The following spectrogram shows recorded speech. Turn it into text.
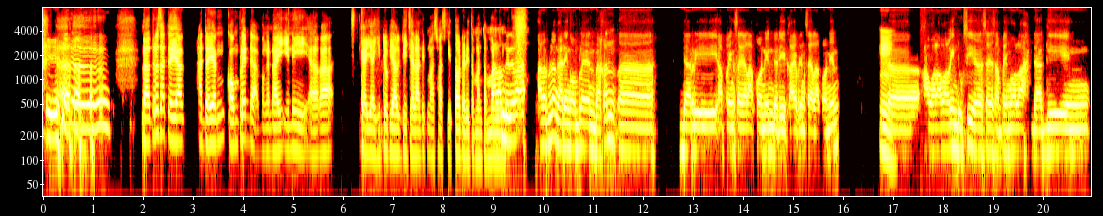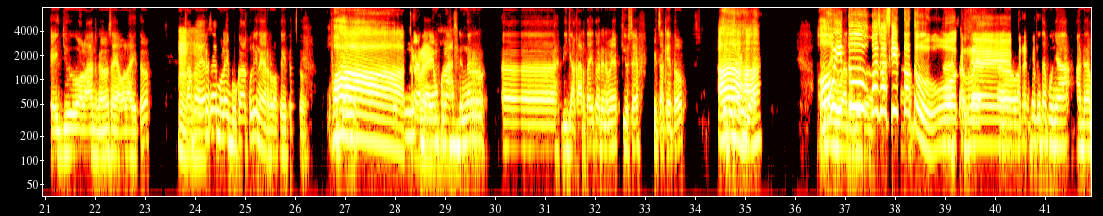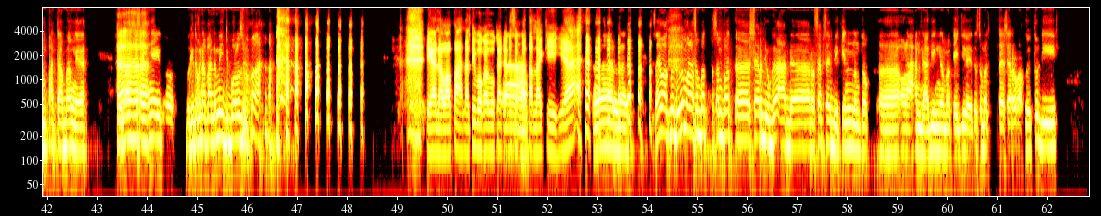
Iya. Nah, terus ada yang ada yang komplain enggak mengenai ini uh, gaya hidup yang dijalani Mas Waskito dari teman-teman? Alhamdulillah, alhamdulillah nggak ada yang komplain. Bahkan uh, dari apa yang saya lakonin, dari KF yang saya lakonin, hmm. uh, awal-awal induksi ya saya sampai ngolah daging, keju, olahan segala saya olah itu Hmm. Sampai akhirnya saya mulai buka kuliner waktu itu. Wah, mungkin, ada yang pernah dengar uh, di Jakarta itu ada namanya QSF Pizza Keto. Ah, itu saya buat. Oh itu, itu Mas Waskito tuh, oh, keren. Uh, waktu keren. itu kita punya ada empat cabang ya. Cuma sayangnya itu begitu kena pandemi jebol semua. ya enggak apa-apa nanti moga-moga ada ya. kesempatan lagi ya benar, benar. saya waktu dulu malah sempat sempat uh, share juga ada resep saya bikin untuk uh, olahan daging sama keju ya itu sempat saya share waktu itu di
